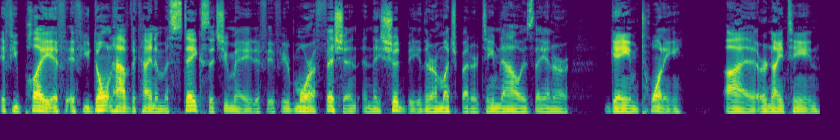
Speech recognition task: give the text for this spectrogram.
if you play, if if you don't have the kind of mistakes that you made, if if you're more efficient, and they should be, they're a much better team now as they enter game twenty uh, or nineteen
